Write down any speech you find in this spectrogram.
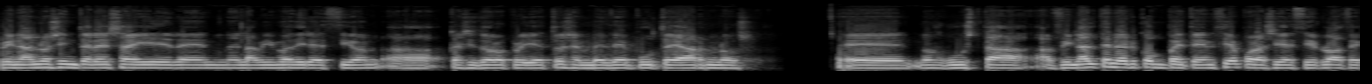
al final nos interesa ir en, la misma dirección a casi todos los proyectos en vez de putearnos. Eh, nos gusta al final tener competencia, por así decirlo, hace.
